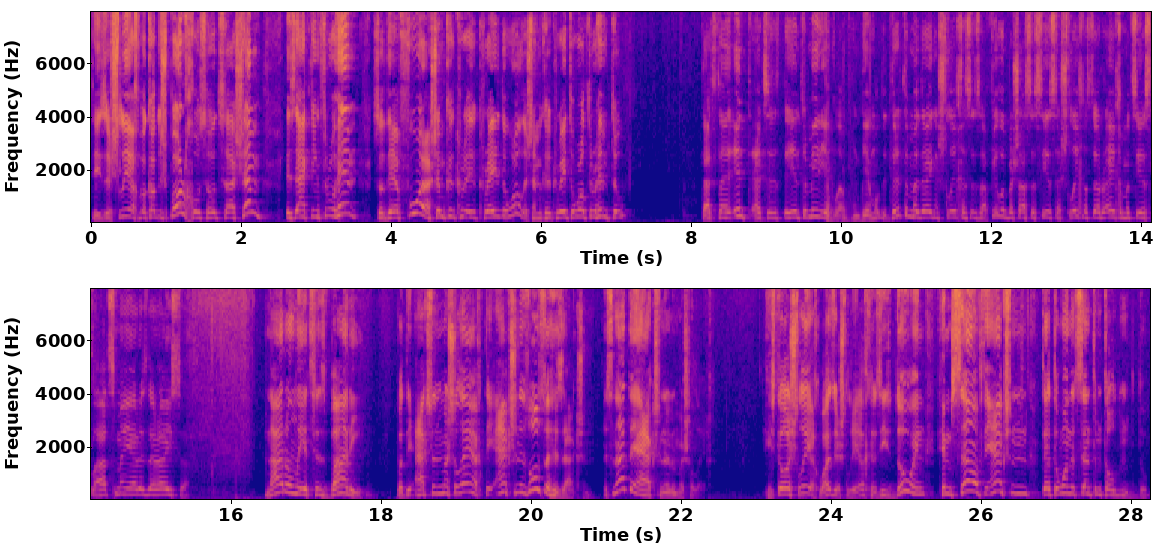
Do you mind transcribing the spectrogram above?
he's a shliach v'kadosh baruch so it's Hashem is acting through him. So therefore, Hashem could create the world. Hashem could create the world through him too. That's the that's the intermediate level. And Gimel, the dritte Madregen Shlichus is a fila b'shas asiyas a Shlichus der Reicha Matzias La'atzmeyer is der Reisa. Not only it's his body, but the action of Mashalech, the action is also his action. It's not the action of the Mashalech. He's still a shliach. Why is he a shliach? Because he's doing himself the action that the one that sent him told him to do.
